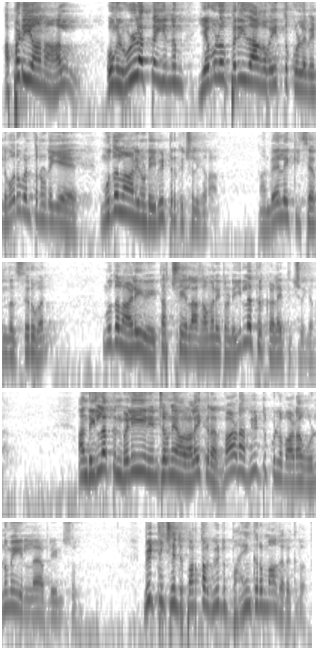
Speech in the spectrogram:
அப்படியானால் உங்கள் உள்ளத்தை இன்னும் எவ்வளவு பெரிதாக வைத்துக் கொள்ள வேண்டும்? ஒருவன் தன்னுடைய முதலாளியினுடைய வீட்டிற்கு சொல்கிறான். நான் வேலைக்கு சேர்ந்த சிறுவன் முதலாளி தற்செயலாக அவனை தன்னுடைய இல்லத்திற்கு அழைத்துச் செல்கிறார். அந்த இல்லத்தின் வெளியே நின்றவனை அவர் அழைக்கிறார். வாடா வீட்டுக்குள்ளே வாடா ஒன்றுமே இல்லை அப்படின்னு சொல்லி. வீட்டை சென்று பார்த்தால் வீடு பயங்கரமாக இருக்கிறது.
